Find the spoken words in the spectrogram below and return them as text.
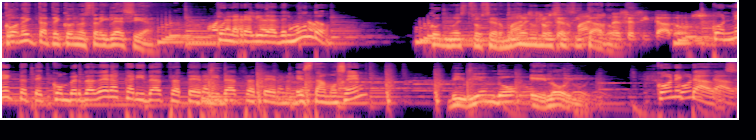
Conéctate con nuestra iglesia, Con la realidad del mundo. con nuestros hermanos Nuestros hermanos necesitados. necesitados. Conéctate con verdadera caridad fraterna. Caridad fraterna. Estamos en Viviendo el hoy. Conectados.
